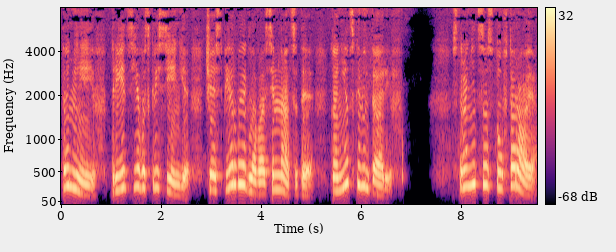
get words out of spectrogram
Танеев. Третье. Воскресенье. Часть первая, глава 17. Конец комментариев. Страница 102.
